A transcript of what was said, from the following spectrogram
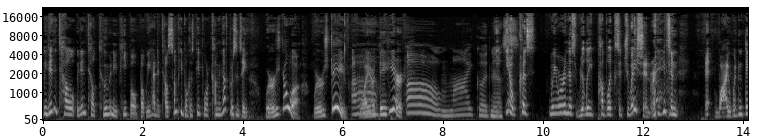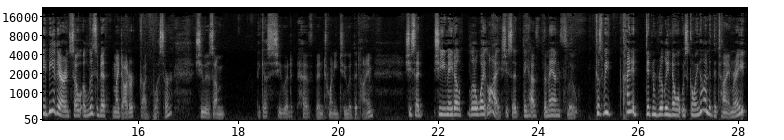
we didn't tell we didn't tell too many people but we had to tell some people because people were coming up to us and saying where's noah? Where's dave? Why aren't they here? Oh. My goodness. you know because we were in this really public situation right? And eh, why wouldn't they be there? And so elizabeth my daughter god bless her she was um i guess she would have been 22 at the time she said she made a little white lie. She said they have the man flu. Because we kind of didn't really know what was going on at the time right?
